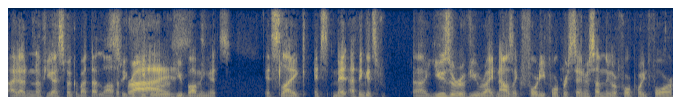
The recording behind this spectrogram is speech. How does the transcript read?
I don't know if you guys spoke about that last week. But people are Surprise. review bombing it. It's like it's met. I think it's uh, user review right now is like 44% or something or 4.4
